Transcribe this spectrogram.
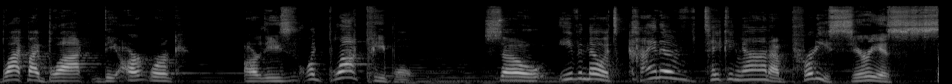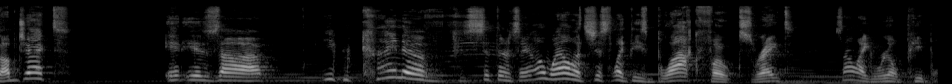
Bloc by Bloc, the artwork are these like block people so even though it's kind of taking on a pretty serious subject, it is uh you can kind of sit there and say, "Oh well, it's just like these block folks, right?" It's not like real people.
